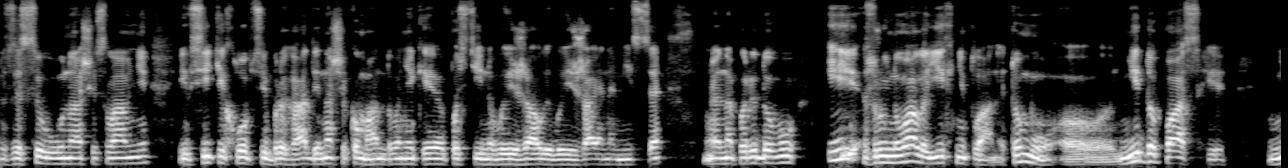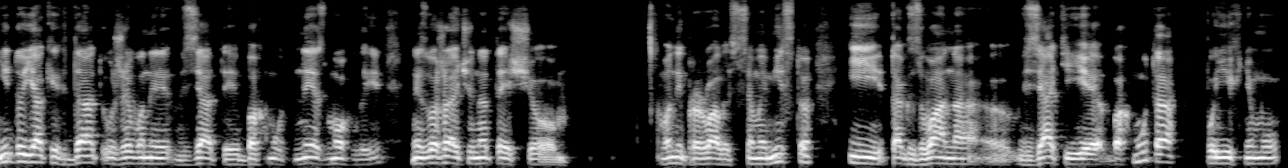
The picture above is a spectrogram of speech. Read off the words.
ЗСУ наші славні, і всі ті хлопці бригади, наше командування, яке постійно виїжджали, виїжджає на місце е, на передову, і зруйнувало їхні плани. Тому о, ні до Пасхи, ні до яких дат уже вони взяти Бахмут не змогли, незважаючи на те, що вони прорвались в саме місто, і так звана е, взятіє Бахмута по їхньому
